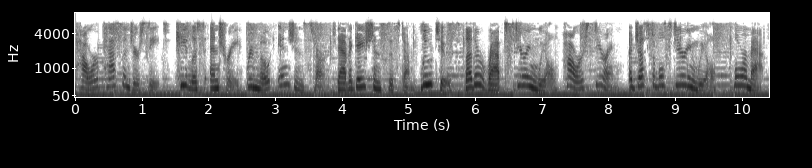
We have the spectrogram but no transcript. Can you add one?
power passenger seat, keyless entry, remote engine start, navigation system, Bluetooth, leather wrapped steering wheel, power steering, adjustable steering wheel, floor mats,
